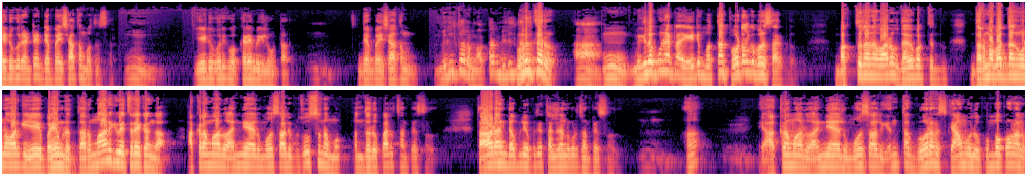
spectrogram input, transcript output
ఏడుగురు అంటే డెబ్బై శాతం పోతుంది సార్. ఏడుగురికి ఒక్కరే మిగిలి ఉంటారు. డెబ్బై శాతం మిగులుతారు మొత్తం మిగులుతారు. మిగిలకుండా అట్లా ఏంటి? మొత్తం టోటల్గా సార్ ఇప్పుడు. భక్తులు అనేవారు దైవభక్తి ధర్మబద్ధంగా ఉన్న వారికి ఏ భయం లేదు. ధర్మానికి వ్యతిరేకంగా అక్రమాలు అన్యాయాలు మోసాలు ఇప్పుడు చూస్తున్నాము. వంద రూపాయలకు చంపేస్తున్నారు. తాగడానికి డబ్బులు లేకపోతే తల్లిదండ్రులు కూడా చంపేస్తున్నారు. అక్రమాలు అన్యాయాలు మోసాలు ఎంత ఘోరం స్కాములు కుంభకోణాలు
